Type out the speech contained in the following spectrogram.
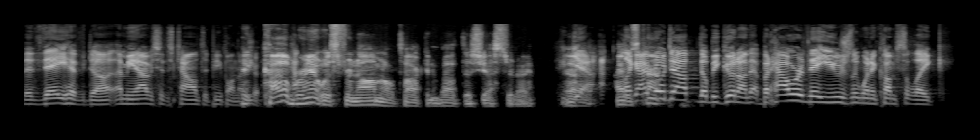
that they have done? I mean, obviously, there's talented people on that hey, show. Kyle Brandt was phenomenal talking about this yesterday. Yeah, yeah like I have no doubt they'll be good on that. But how are they usually when it comes to like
